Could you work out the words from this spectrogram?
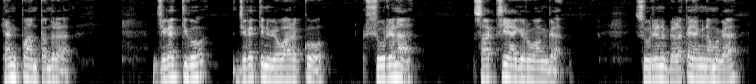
ಹೆಂಗಪ್ಪ ಅಂತಂದ್ರೆ, ಜಗತ್ತಿಗೂ, ಜಗತ್ತಿನ ವ್ಯವಹಾರಕ್ಕೂ ಸೂರ್ಯನ ಸಾಕ್ಷಿಯಾಗಿರುವಂಗ. ಸೂರ್ಯನ ಬೆಳಕ ಹೆಂಗೆ ನಮಗೆ?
